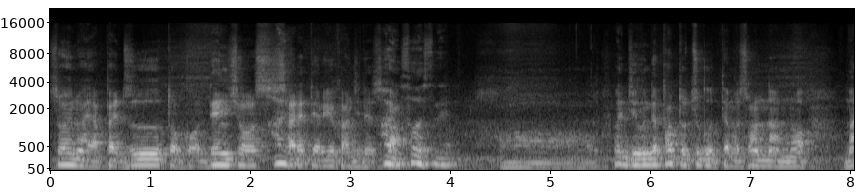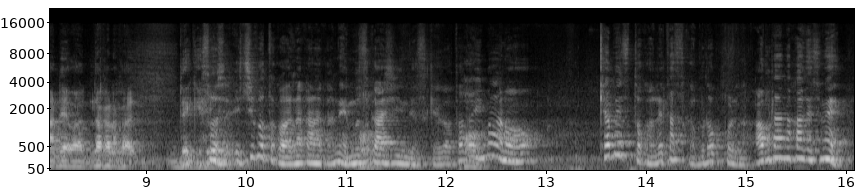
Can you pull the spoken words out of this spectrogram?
そういうのはやっぱりずーっとこう伝承されてるいう感じですか、はい。そうですね。はあ自分でパッと作ってもそんなんの真似はなかなかできへん。そうですいちごとかはなかなかね難しいんですけどただはい今あのキャベツとかレタスとかブロッコリーの油中ですね。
